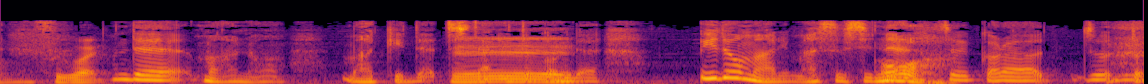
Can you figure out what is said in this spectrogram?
ー、すごい。で、まあ、あの薪でしたりとかええ。で。井戸もありますしね。お、それからずっと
